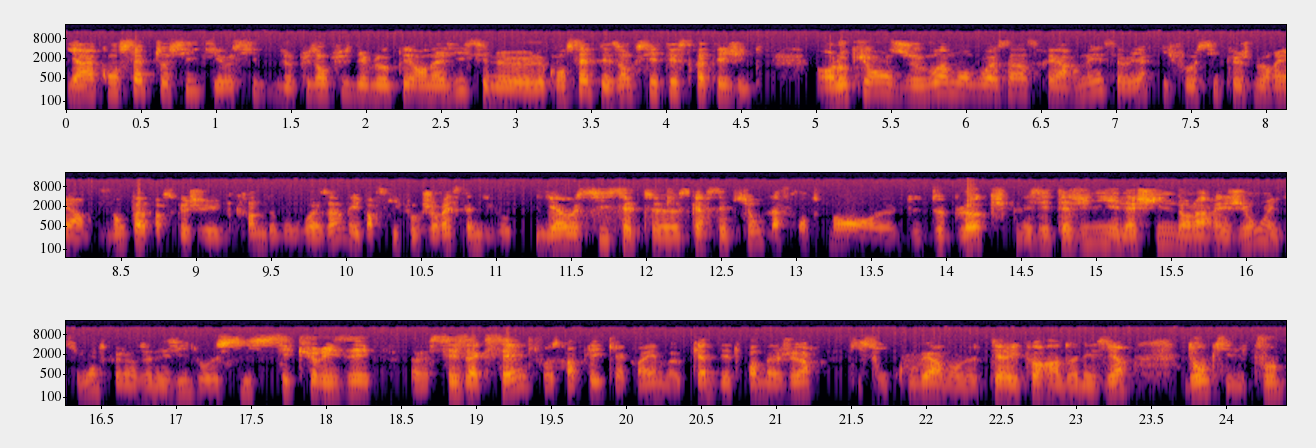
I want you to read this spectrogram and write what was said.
Il y a un concept aussi qui est aussi de plus en plus développé en Asie, c'est le, le, concept des anxiétés stratégiques. En l'occurrence, je vois mon voisin se réarmer, ça veut dire qu'il faut aussi que je me réarme. Non pas parce que j'ai une crainte de mon voisin, mais parce qu'il faut que je reste à niveau. Il y a aussi cette euh, perception de l'affrontement de deux blocs, les États-Unis et la Chine dans la région et qui montre que l'Indonésie doit aussi sécuriser euh, ses accès. Il faut se rappeler qu'il y a quand même quatre détroits majeurs qui sont couverts dans le territoire indonésien. Donc il faut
